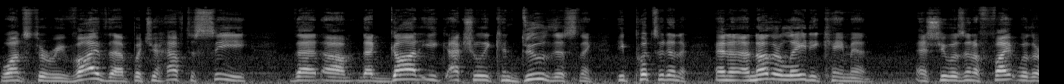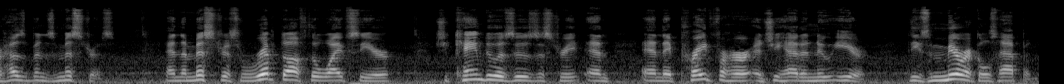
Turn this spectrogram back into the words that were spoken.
wants to revive that, but you have to see that um, that God actually can do this thing. He puts it in there. And another lady came in, and she was in a fight with her husband's mistress, and the mistress ripped off the wife's ear. She came to Azusa Street, and and they prayed for her, and she had a new ear. These miracles happened.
